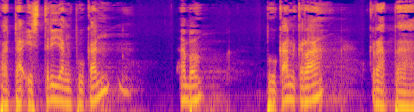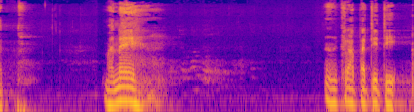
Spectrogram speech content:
pada istri yang bukan apa? Bukan kera kerabat. Maneh Eh, kerabat didik.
